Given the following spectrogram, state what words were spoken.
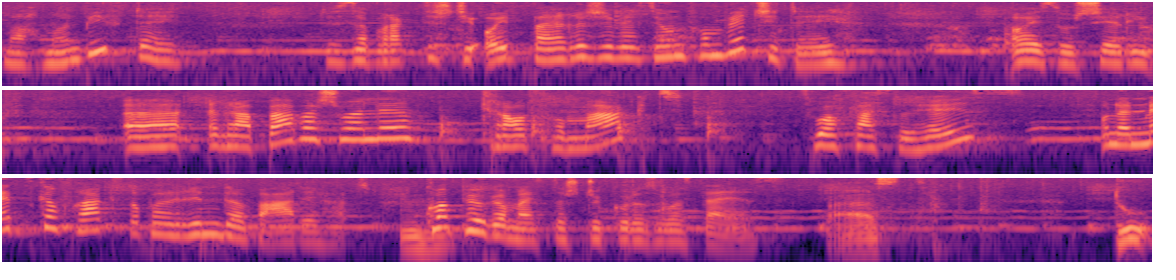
machen wir einen Beef Day. Das ist ja praktisch die altbayerische Version vom Veggie Day. Also, Sheriff, äh, Rhabarberschorle, Kraut vom Markt, zwei Fassel Hels und ein Metzger fragt, ob er Rinderwade hat. Kein Bürgermeisterstück oder sowas da ist. Passt. Du,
